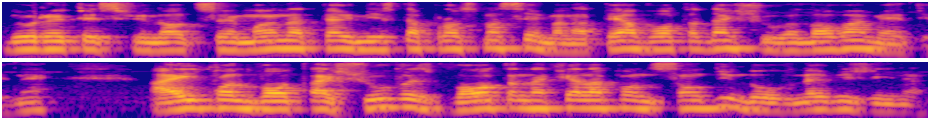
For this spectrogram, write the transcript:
durante esse final de semana até o início da próxima semana, até a volta das chuvas novamente, né? Aí, quando volta as chuvas, volta naquela condição de novo, né, Virginia?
